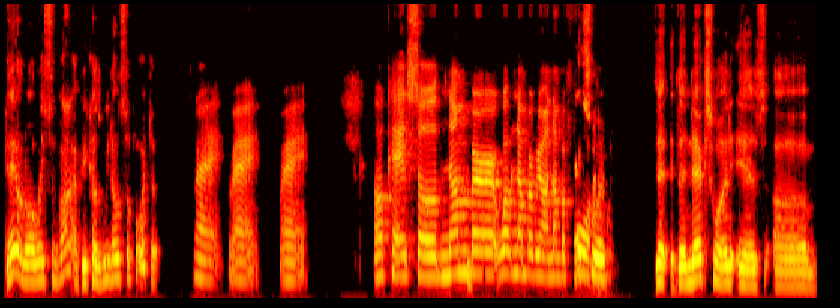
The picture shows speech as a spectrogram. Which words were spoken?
they don't always survive because we don't support them. Right, right, right. Okay, so number what number are we on? Number four. One, the the next one is um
